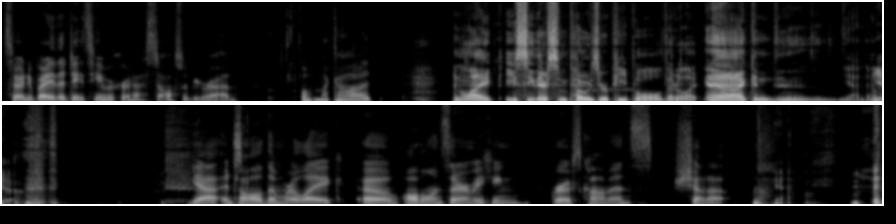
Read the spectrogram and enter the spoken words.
So anybody that dates Hemocrit has to also be rad. Oh my god. and like you see, there's some poser people that are like, "Yeah, I can." uh, yeah, no. Yeah. Yeah, and to So- all of them we're like, oh, all the ones that are making gross comments, shut up.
